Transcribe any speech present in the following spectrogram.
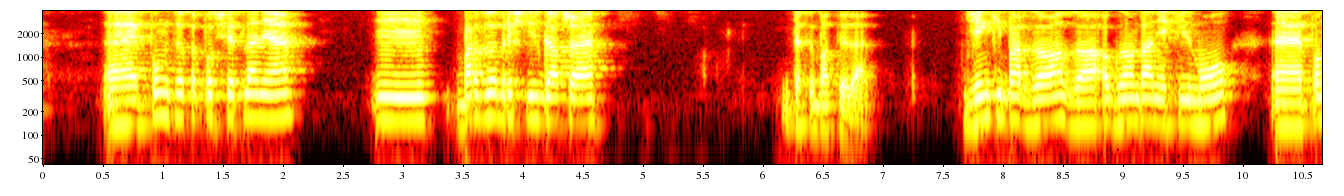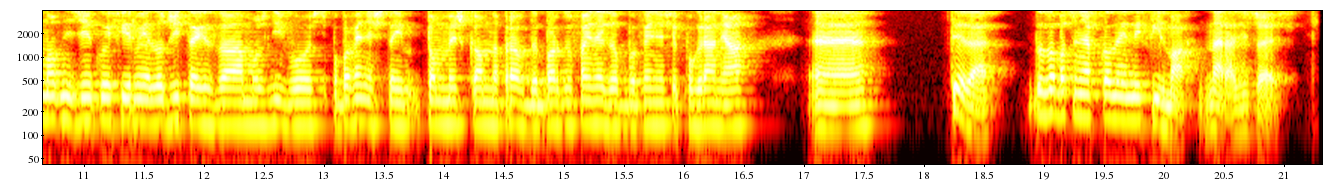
Punkt za to podświetlenie. Mm, bardzo dobre ślizgacze. To chyba tyle. Dzięki bardzo za oglądanie filmu. E, ponownie dziękuję firmie Logitech za możliwość pobawiania się tej, tą myszką. Naprawdę bardzo fajnego pobawiania się, pogrania. E, tyle. Do zobaczenia w kolejnych filmach. Na razie, cześć.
